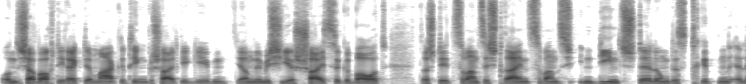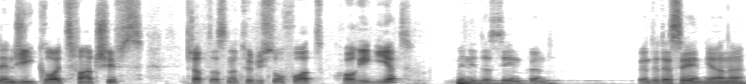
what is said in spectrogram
Und ich habe auch direkt dem Marketing Bescheid gegeben. Die haben nämlich hier Scheiße gebaut. Da steht 2023 in Dienststellung des dritten LNG-Kreuzfahrtschiffs. Ich habe das natürlich sofort korrigiert, wenn ihr das sehen könnt. Könnt ihr das sehen? Ja, ne?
